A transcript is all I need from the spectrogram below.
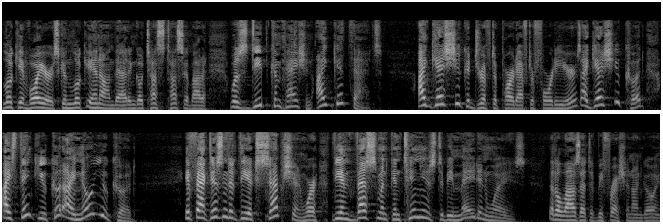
look at voyeurs can look in on that and go tuss tuss about it was deep compassion. I get that. I guess you could drift apart after 40 years. I guess you could. I think you could. I know you could. In fact, isn't it the exception where the investment continues to be made in ways that allows that to be fresh and ongoing?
